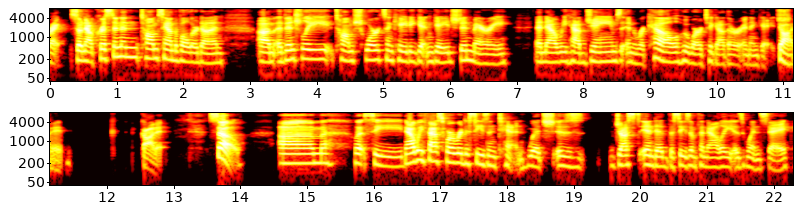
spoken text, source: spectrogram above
Right. So now Kristen and Tom Sandoval are done. Um, eventually, Tom Schwartz and Katie get engaged and marry. And now we have James and Raquel who are together and engaged. Got it. Got it. So, um, let's see. Now we fast forward to season 10, which is just ended. The season finale is Wednesday.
